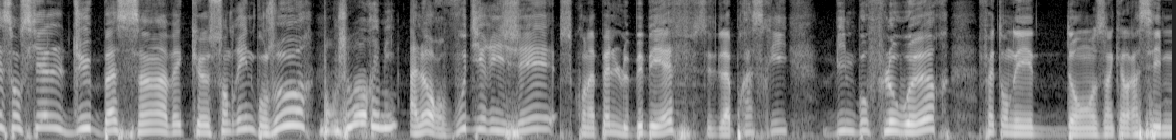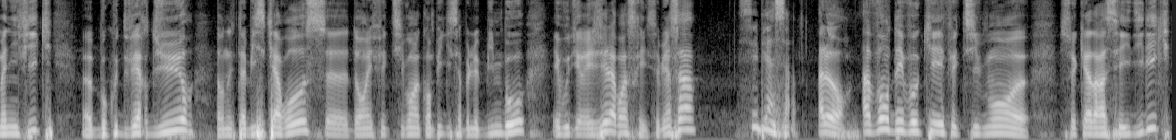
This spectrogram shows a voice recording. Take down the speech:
essentiels du bassin avec euh, Sandrine, bonjour. Bonjour Rémi. Alors, vous dirigez ce qu'on appelle le BBF, c'est de la brasserie Bimbo Flower. En fait, on est dans un cadre assez magnifique, euh, beaucoup de verdure. On est à Biscarros, euh, dans effectivement un camping qui s'appelle le Bimbo, et vous dirigez la brasserie, c'est bien ça? C'est bien ça. Alors, avant d'évoquer effectivement euh, ce cadre assez idyllique,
